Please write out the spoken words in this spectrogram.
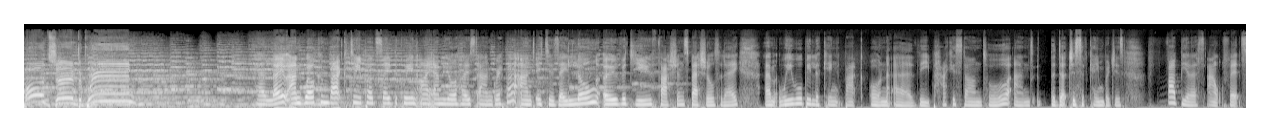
Pod Save the Queen! Hello and welcome back to Pod Save the Queen. I am your host Ann Gripper, and it is a long overdue fashion special today. Um, we will be looking back on uh, the Pakistan tour and the Duchess of Cambridge's fabulous outfits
